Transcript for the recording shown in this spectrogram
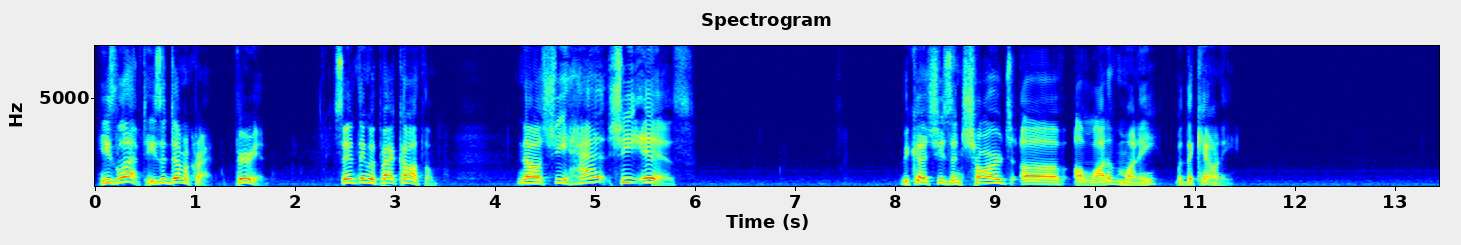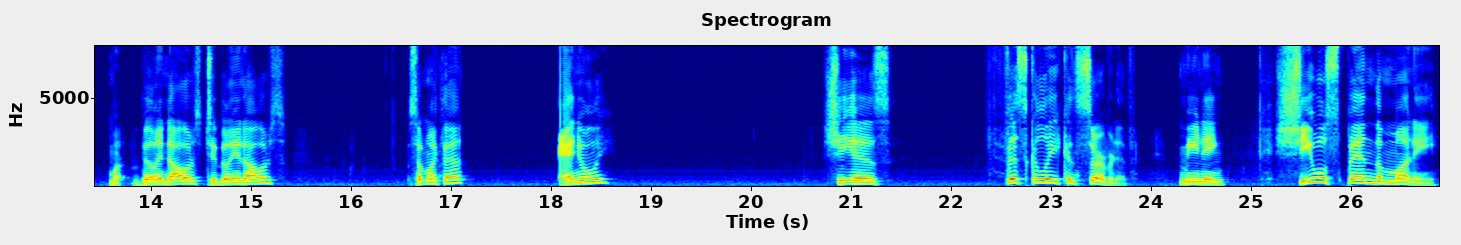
He's left. He's a Democrat, period. Same thing with Pat Cotham. Now, she has she is because she's in charge of a lot of money with the county. What, billion dollars, two billion dollars? Something like that? Annually? She is fiscally conservative, meaning she will spend the money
